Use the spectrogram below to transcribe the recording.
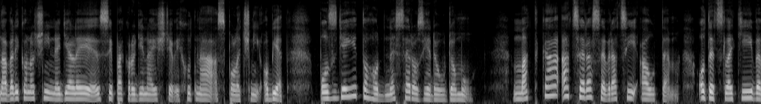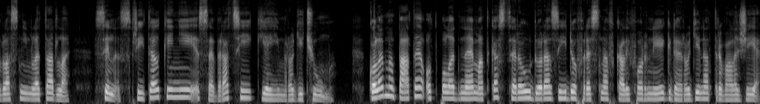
na velikonoční neděli si pak rodina ještě vychutná společný oběd. Později toho dne se rozjedou domů. Matka a dcera se vrací autem. Otec letí ve vlastním letadle. Syn s přítelkyní se vrací k jejím rodičům. Kolem páté odpoledne matka s dcerou dorazí do Fresna v Kalifornii, kde rodina trvale žije.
